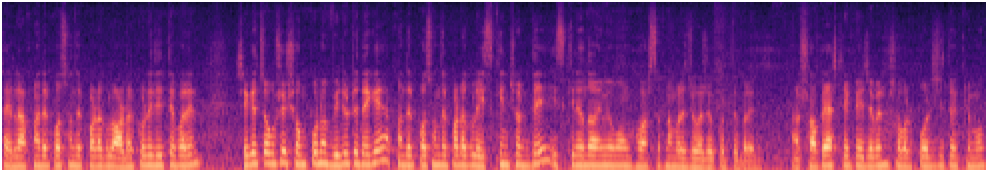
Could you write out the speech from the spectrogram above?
চাইলে আপনাদের পছন্দের প্রোডাক্টগুলো অর্ডার করে দিতে পারেন। সেক্ষেত্রে অবশ্যই সম্পূর্ণ ভিডিওটি দেখে আপনাদের পছন্দের প্রোডাক্টগুলো স্ক্রিনশট দিয়ে স্ক্রিনে দেওয়া এবং হোয়াটসঅ্যাপ নাম্বারে যোগাযোগ করতে পারেন। আর শপে আসলে পেয়ে যাবেন সবার পরিচিত একটি মুখ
